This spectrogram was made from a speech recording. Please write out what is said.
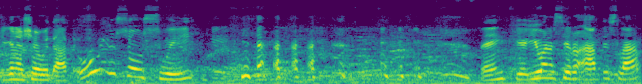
You're gonna share with Ate. Oh, you're so sweet. Thank you. You wanna sit on Ate's lap?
